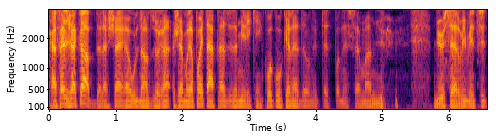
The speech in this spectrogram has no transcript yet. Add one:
Raphaël Jacob de la chaire Raoul d'Endurant. J'aimerais pas être à la place des Américains. Quoi qu'au Canada, on n'est peut-être pas nécessairement mieux mieux servi, mais tu sais,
